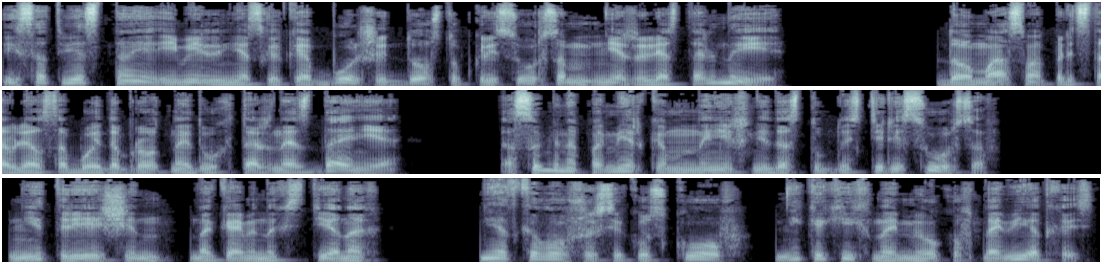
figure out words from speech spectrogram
и, соответственно, имели несколько больший доступ к ресурсам, нежели остальные. Дом Асма представлял собой добротное двухэтажное здание, особенно по меркам нынешней доступности ресурсов. Ни трещин на каменных стенах, ни отколовшихся кусков, никаких намеков на ветхость.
